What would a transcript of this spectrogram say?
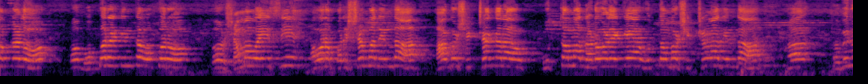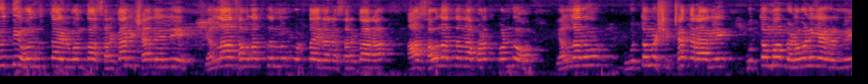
ಮಕ್ಕಳು ಒಬ್ಬರಕ್ಕಿಂತ ಒಬ್ಬರು ಶ್ರಮ ವಹಿಸಿ ಅವರ ಪರಿಶ್ರಮದಿಂದ ಹಾಗೂ ಶಿಕ್ಷಕರ ಉತ್ತಮ ನಡವಳಿಕೆ, ಉತ್ತಮ ಶಿಕ್ಷಣದಿಂದ ಅಭಿವೃದ್ಧಿ ಹೊಂದುತ್ತಾ ಇರುವಂಥ ಸರ್ಕಾರಿ ಶಾಲೆಯಲ್ಲಿ ಎಲ್ಲ ಸವಲತ್ತನ್ನು ಕೊಡ್ತಾ ಇದ್ದಾರೆ ಸರ್ಕಾರ. ಆ ಸವಲತ್ತನ್ನು ಪಡೆದುಕೊಂಡು ಎಲ್ಲರೂ ಉತ್ತಮ ಶಿಕ್ಷಕರಾಗಲಿ, ಉತ್ತಮ ಬೆಳವಣಿಗೆ ಆಗಲಿ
